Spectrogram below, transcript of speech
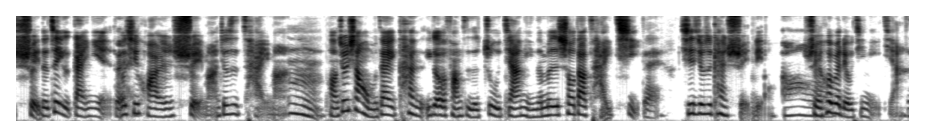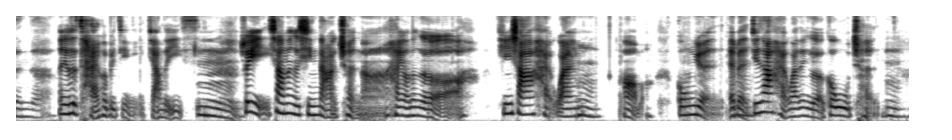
水的这个概念，尤其华人水嘛，就是财嘛，嗯，好，就像我们在看一个房子的住家，你能不能收到财气？对，其实就是看水流哦，水会不会流进你家？真的，那就是财会不会进你家的意思。嗯，所以像那个新达城啊，还有那个金沙海湾，嗯，好嘛。公园哎，不，金沙海湾那个购物城，嗯，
